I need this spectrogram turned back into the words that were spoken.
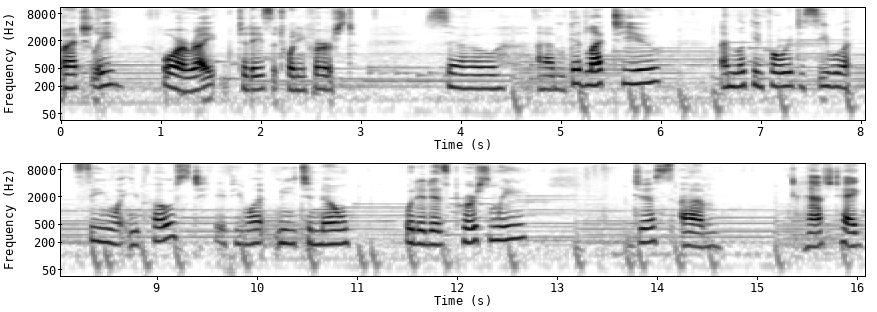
Actually, four, right? Today's the 21st. So, um, good luck to you. I'm looking forward to see what seeing what you post. If you want me to know what it is personally, just um, hashtag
